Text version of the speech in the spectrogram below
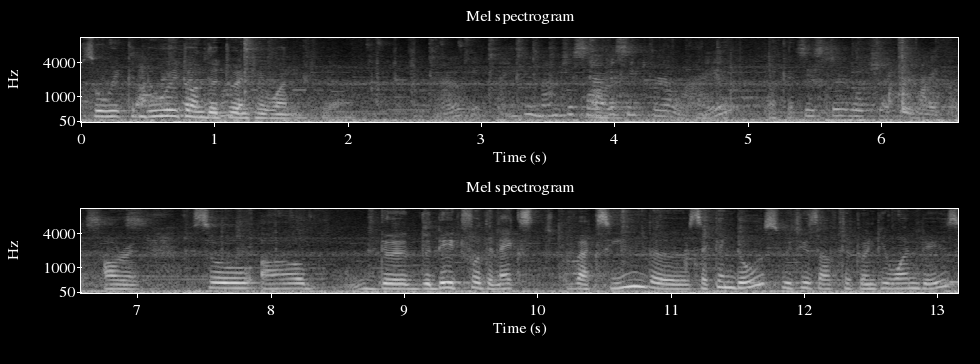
So we can do it on the 21. Yeah. Okay, thank you, ma'am. Just have a seat for a while. Okay. Sister will check your vitals. All right. So uh, the date for the next vaccine, the second dose, which is after 21 days,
